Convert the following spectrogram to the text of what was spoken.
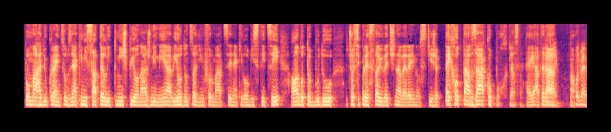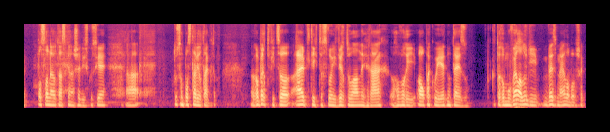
pomáhať Ukrajincom s nejakými satelitmi špionážnymi a vyhodnocovať informácie, nejakí logistici, alebo to budú, čo si predstaví väčšina verejnosti, že pechota v zákopoch. Jasne. Hej, a teda, Pani, no. Poďme, posledná otázka našej diskusie. A tu som postavil takto. Robert Fico aj v týchto svojich virtuálnych hrách hovorí a opakuje jednu tézu ktorému veľa ľudí vezme, lebo však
